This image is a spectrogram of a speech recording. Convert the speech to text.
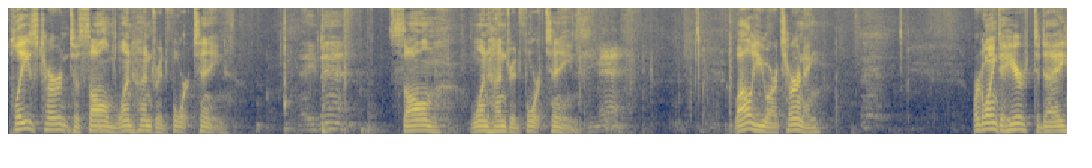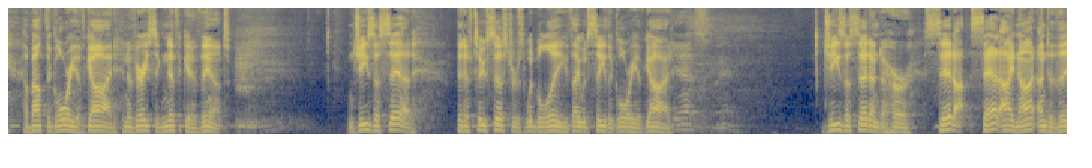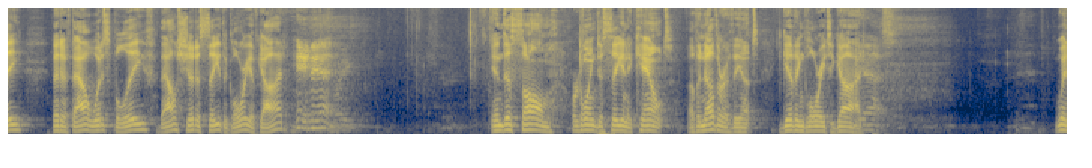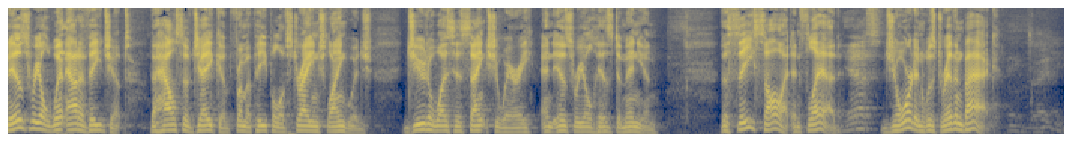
Please turn to Psalm 114. Amen. Psalm 114. Amen. While you are turning, we're going to hear today about the glory of God in a very significant event. And Jesus said that if two sisters would believe, they would see the glory of God. Yes. Jesus said unto her, Said I, said I not unto thee that if thou wouldst believe, thou shouldst see the glory of God? Amen. In this psalm, we're going to see an account of another event giving glory to God. Yes. When Israel went out of Egypt, the house of Jacob, from a people of strange language, Judah was his sanctuary and Israel his dominion. The sea saw it and fled. Yes. Jordan was driven back.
